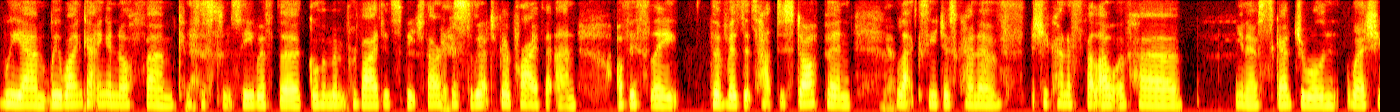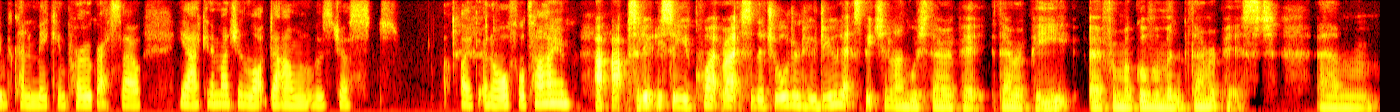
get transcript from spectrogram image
we um we weren't getting enough um consistency yes. with the government provided speech therapist yes. so we had to go private and obviously the visits had to stop and yeah. lexi just kind of she kind of fell out of her you know schedule and where she was kind of making progress so yeah i can imagine lockdown was just like an awful time absolutely so you're quite right so the children who do get speech and language therapy therapy uh, from a government therapist um,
